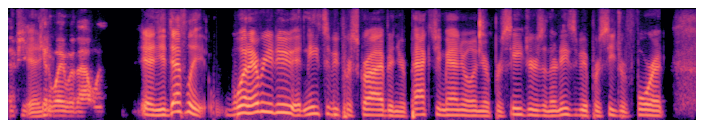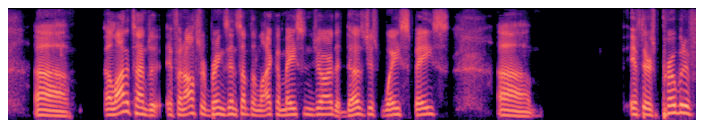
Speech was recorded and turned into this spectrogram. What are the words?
if you Yeah, can get away with that one. And you definitely, whatever you do, it needs to be prescribed in your packaging manual and your procedures, and there needs to be a procedure for it. Uh, a lot of times, if an officer brings in something like a mason jar that does just waste space, uh, if there's probative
